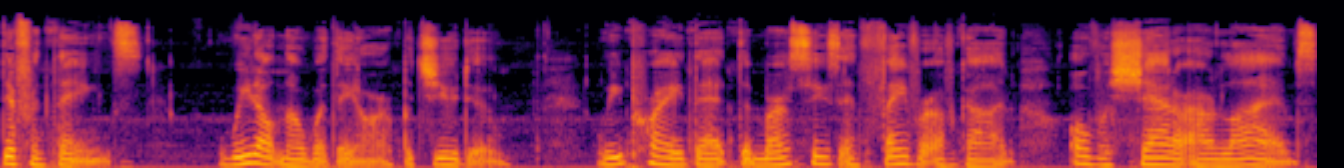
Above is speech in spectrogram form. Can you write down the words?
different things. We don't know what they are, but you do. We pray that the mercies and favor of God overshadow our lives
